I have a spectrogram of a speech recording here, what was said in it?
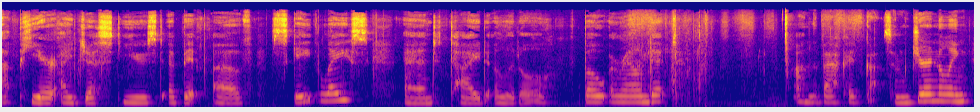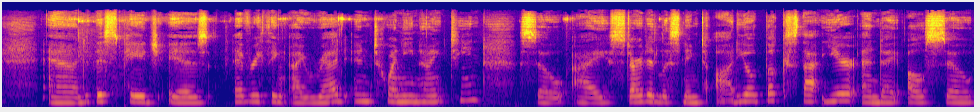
up here I just used a bit of skate lace and tied a little bow around it. On the back I've got some journaling and this page is everything I read in 2019. So I started listening to audiobooks that year and I also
